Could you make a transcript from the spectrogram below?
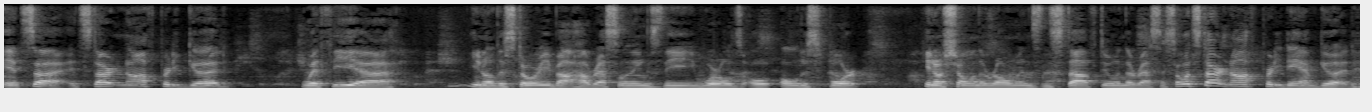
it's uh, it's starting off pretty good with the uh, you know the story about how wrestling's the world's oldest sport. You know, showing the Romans and stuff doing the wrestling. So it's starting off pretty damn good.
